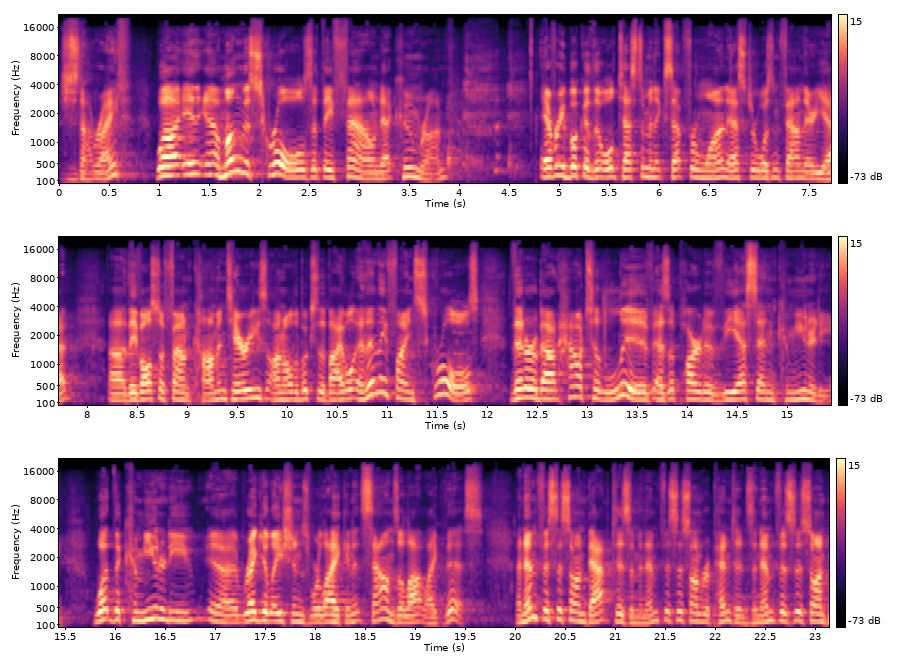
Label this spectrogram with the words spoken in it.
Which is not right. Well, in, among the scrolls that they found at Qumran, every book of the Old Testament except for one, Esther wasn't found there yet. Uh, they've also found commentaries on all the books of the Bible, and then they find scrolls that are about how to live as a part of the Essene community, what the community uh, regulations were like, and it sounds a lot like this an emphasis on baptism, an emphasis on repentance, an emphasis on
